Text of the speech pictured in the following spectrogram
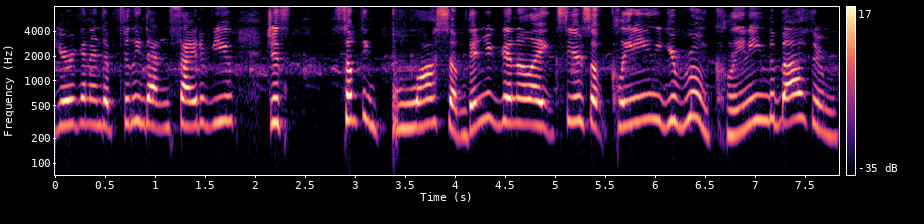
you're gonna end up feeling that inside of you. Just something blossom. Then you're gonna like see yourself cleaning your room, cleaning the bathroom,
